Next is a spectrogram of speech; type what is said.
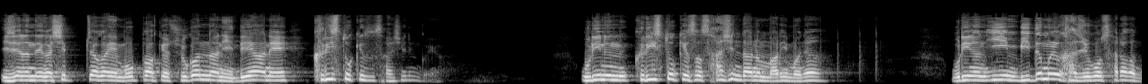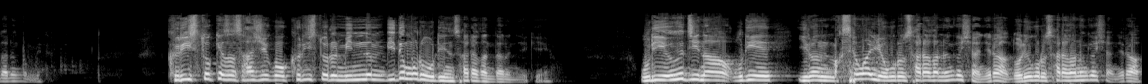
이제는 내가 십자가에 못 박혀 죽었나니 내 안에 그리스도께서 사시는 거예요. 우리는 그리스도께서 사신다는 말이 뭐냐? 우리는 이 믿음을 가지고 살아간다는 겁니다. 그리스도께서 사시고 그리스도를 믿는 믿음으로 우리는 살아간다는 얘기예요. 우리의 의지나 우리의 이런 막 생활력으로 살아가는 것이 아니라 노력으로 살아가는 것이 아니라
